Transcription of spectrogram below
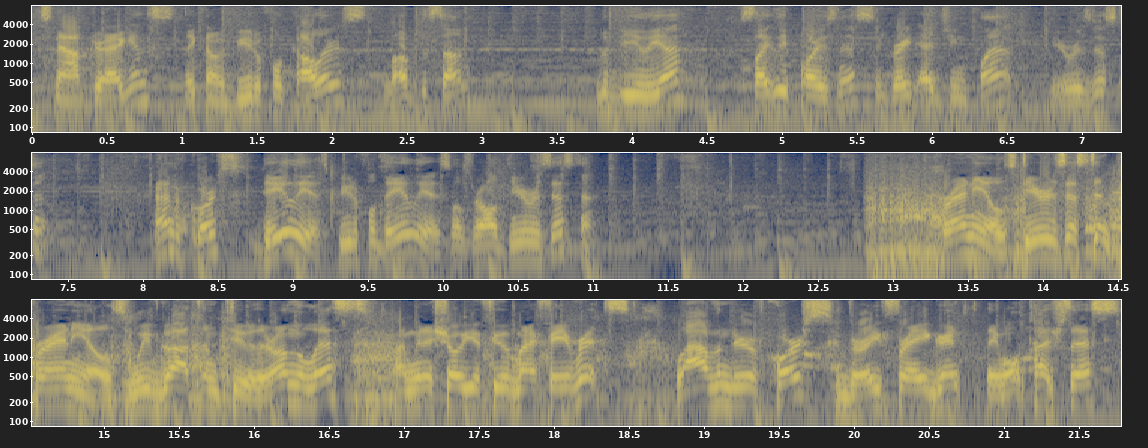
Snapdragons, they come in beautiful colors, love the sun. Lobelia, slightly poisonous, a great edging plant, deer resistant. And of course, dahlias, beautiful dahlias, those are all deer resistant. Perennials, deer-resistant perennials. We've got them too. They're on the list. I'm going to show you a few of my favorites. Lavender, of course, very fragrant. They won't touch this.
